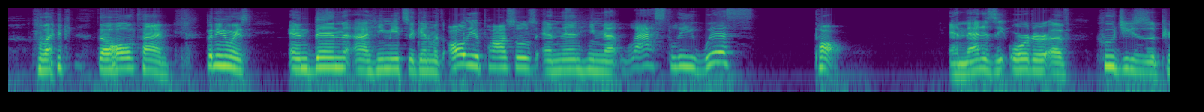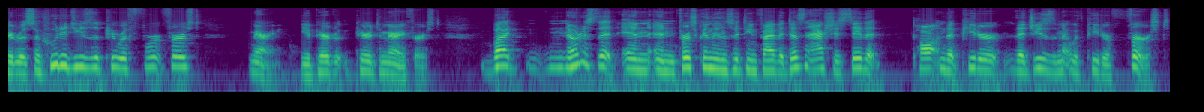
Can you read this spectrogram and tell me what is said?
like the whole time. But anyways, and then uh, he meets again with all the apostles, and then he met lastly with Paul. And that is the order of who Jesus appeared with. So who did Jesus appear with first? Mary. He appeared appeared to Mary first. But notice that in, in 1 Corinthians 15, 5, it doesn't actually say that Paul and that Peter that Jesus met with Peter first.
